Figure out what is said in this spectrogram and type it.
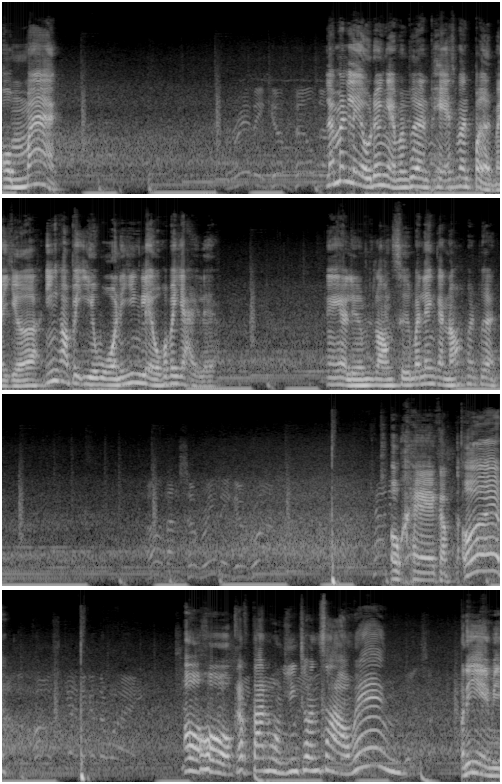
คมมาก แล้วมันเร็วด้วยไงเพื่อนๆเพสมันเปิดมาเยอะ ยิ่งเอาไปอีโวนี่ยิ่งเร็วเข้าไปใหญ่เลยไงอย่าลืมลองซื้อมาเล่นกันเนาะเพื่อนๆโอเคกับเอ้ยโอ้โห กัปตันผมยิงชนสาวแม่งอันนี้มี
